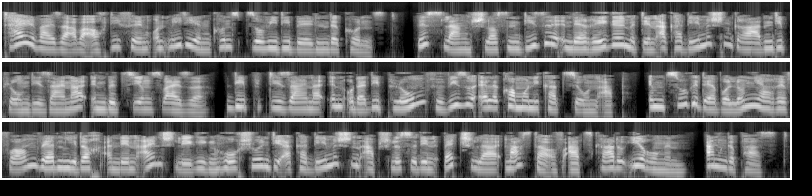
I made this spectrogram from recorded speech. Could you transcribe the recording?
teilweise aber auch die Film- und Medienkunst sowie die bildende Kunst. Bislang schlossen diese in der Regel mit den akademischen Graden Diplom-Designerin bzw. Dip-Designerin oder Diplom für visuelle Kommunikation ab im Zuge der Bologna-Reform werden jedoch an den einschlägigen Hochschulen die akademischen Abschlüsse den Bachelor Master of Arts Graduierungen angepasst.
